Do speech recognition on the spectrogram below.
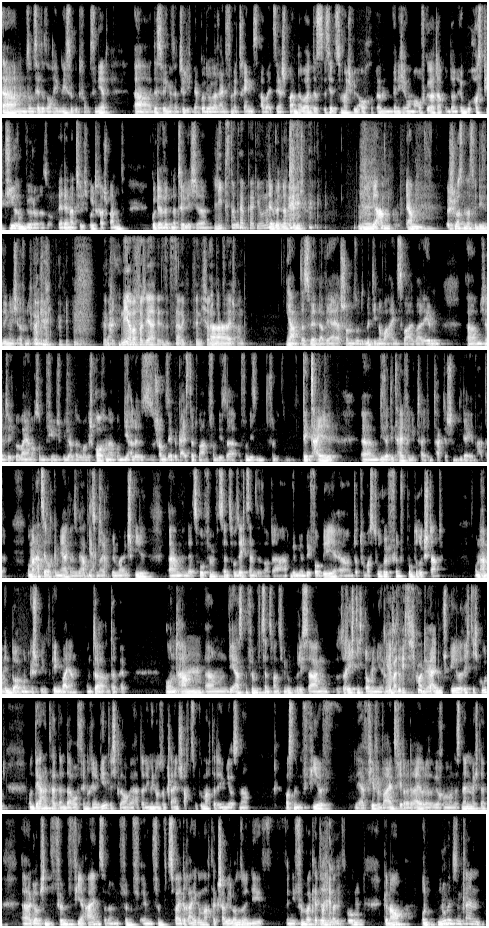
Ähm, sonst hätte es auch eben nicht so gut funktioniert. Uh, deswegen ist natürlich Pep Guardiola rein von der Trainingsarbeit sehr spannend. Aber das ist jetzt zum Beispiel auch, ähm, wenn ich irgendwann mal aufgehört habe und dann irgendwo hospitieren würde oder so, wäre der natürlich ultra spannend. Gut, der wird natürlich. Äh, Liebst du Pep Guardiola? Der wird natürlich. wir, haben, wir haben beschlossen, dass wir diese Dinge nicht öffentlich machen. Okay, okay. okay. Nee, aber ja, ja. finde ich schon äh, sehr spannend. Ja, das wäre, da wäre ja schon so mit die Nummer eins Wahl, weil eben ähm, ich natürlich bei Bayern noch so mit vielen Spielern darüber gesprochen habe und die alle schon sehr begeistert waren von dieser, von diesem, von diesem Detail, ähm, dieser Detailverliebtheit im Taktischen, die der eben hatte. Und man hat es ja auch gemerkt, also wir hatten ja, zum klar. Beispiel mal ein Spiel ähm, in der 2015, 2016 Saison, da hatten wir mit dem BVB äh, unter Thomas Tuchel fünf Punkte Rückstand und haben in Dortmund gespielt gegen Bayern unter, unter Pep und haben ähm, die ersten 15, 20 Minuten, würde ich sagen, richtig dominiert. Ja, richtig, war richtig gut. Ja. Spiel richtig gut. Und der hat halt dann daraufhin reagiert. Ich glaube, er hat dann irgendwie nur so einen kleinen Schachzug gemacht, hat irgendwie aus einer, aus einem 4, ja, 4-5-1, 4-3-3 oder wie auch immer man das nennen möchte, äh, glaube ich, ein 5-4-1 oder ein 5, 5-2-3 gemacht, hat Xabi Alonso in die, in die Fünferkette hintergezogen. Genau. Und nur mit diesem kleinen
